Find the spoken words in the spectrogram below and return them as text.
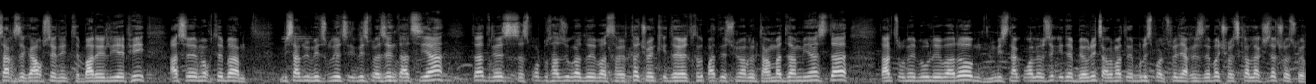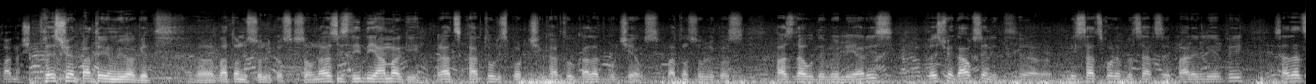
სახზე გავხსენით ბარელიეფი, ასევე მოხდება მისადმი მიძღვნილი წიგნის პრეზენტაცია და დღეს სპორტულ საზოგადოებასთან ერთად ჩვენ კიდევ ერთხელ პატივს ვიმაგრებთ ამ ადამიანს და დარწმუნებული ვარ რომ მის ნაკვალევზე კიდე ბევრი წარმატებული სპორტსმენი აღიზრდება ჩვენს ქალაქში და ჩვენს ქვეყანაში. დღეს ჩვენ პატივი მივაგეთ ბატონ სულიკოს ხსოვნას. ის დიდი ამაგი, რაც ქართული სპორტში, ქართულ კალათბურთში აქვს, ბატონ სულიკოს ფასდაუდებელი არის. დღეს ჩვენ გავხსენით მის საცხოვრებელ სახლზე ბარელიეფი, სადაც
